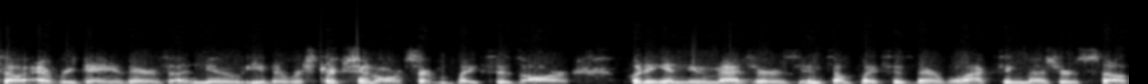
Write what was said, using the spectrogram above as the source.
So every day there's a new either restriction or certain places are putting in new measures. In some places they're relaxing measures. So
